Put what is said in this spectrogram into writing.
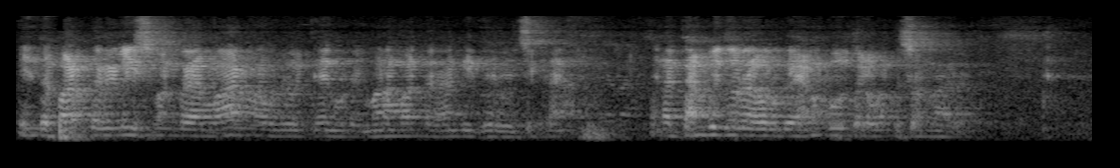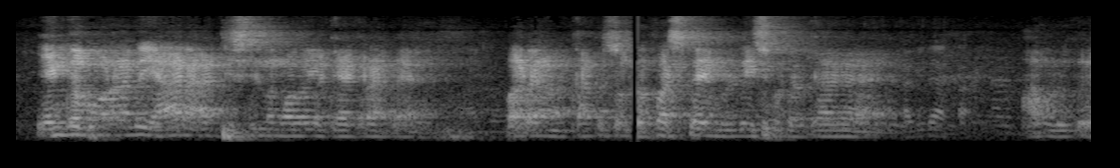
இந்த படத்தை ரிலீஸ் பண்ணுற மாறன் அவர்களுக்கு என்னுடைய மனமார்ந்த நன்றி தெரிவிச்சுக்கிறேன். ஏன்னா தம்பிதுரை அவருடைய அனுபவத்தில் வந்து சொன்னார். எங்கே போனாலும் யார் ஆர்டிஸ்ட்னு முதல்ல கேட்குறாங்க படம் கதை சொல்கிற ஃபர்ஸ்ட் டைம் ரிலீஸ் பண்ணுறதுக்காக அவங்களுக்கு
